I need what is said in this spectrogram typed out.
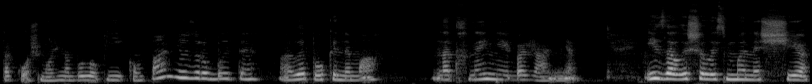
Також можна було б їй компанію зробити, але поки нема натхнення і бажання. І залишились в мене ще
